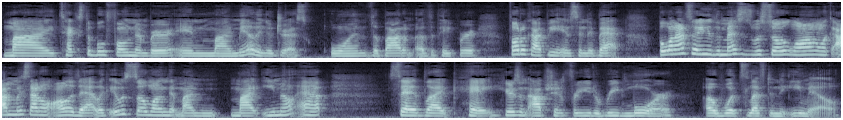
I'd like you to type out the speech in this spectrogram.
my textable phone number and my mailing address, on the bottom of the paper, photocopy and send it back. But when I tell you the message was so long, like I missed out on all of that. Like it was so long that my my email app said like, "Hey, here's an option for you to read more of what's left in the email."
